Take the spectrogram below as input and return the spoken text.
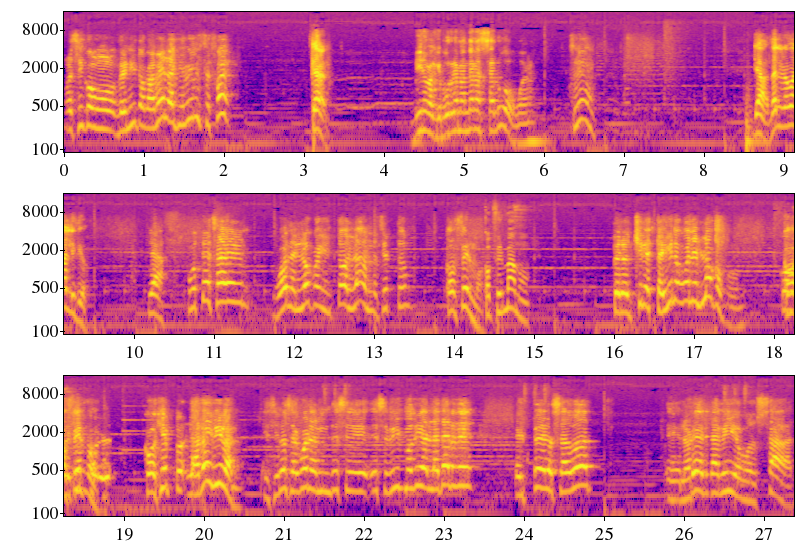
Así como Benito Camela que vino y se fue. Claro, Vino para que purre mandaran saludos, weón. Sí. Ya, dale nomás, Litio, Ya. Ustedes saben, hueones locos y en todos lados, ¿no es cierto? confirmo. Confirmamos. Pero en Chile está lleno de hueones locos, po. Como Confirmo. ejemplo, como ejemplo, la Rey Vivan. Que si no se acuerdan de ese, ese mismo día en la tarde, el Pedro Sadot, eh, Lorena Villo González,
